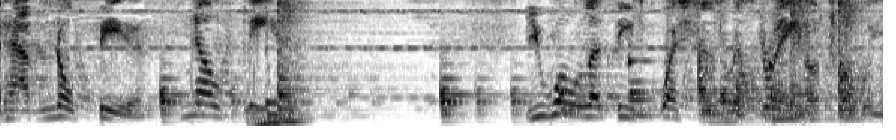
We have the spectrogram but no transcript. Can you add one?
and have no fear. No fear. You won't let these questions restrain or trouble you.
